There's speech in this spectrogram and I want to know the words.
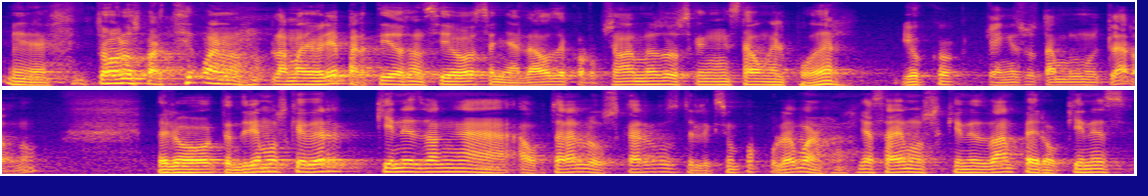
Mire, todos los partidos, bueno, la mayoría de partidos han sido señalados de corrupción, al menos los que han estado en el poder. Yo creo que en eso estamos muy claros, ¿no? Pero tendríamos que ver quiénes van a, optar a los cargos de elección popular. Bueno, ya sabemos quiénes van, pero quiénes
